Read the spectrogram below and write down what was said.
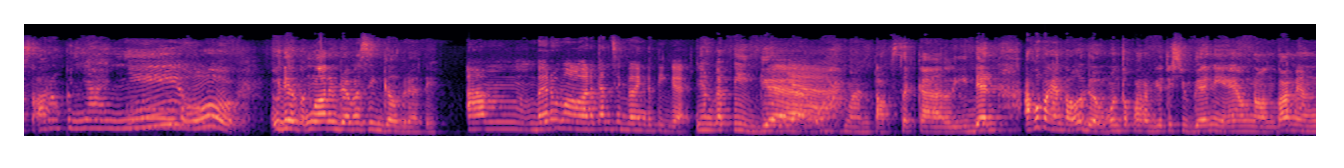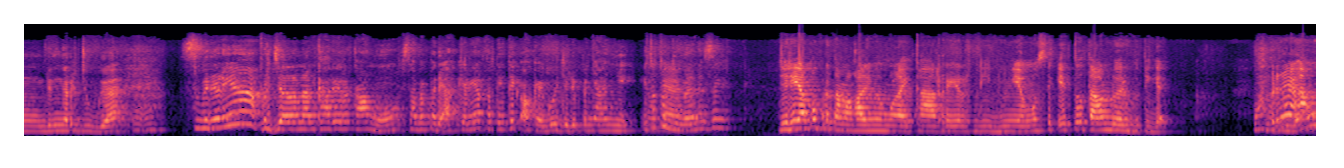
seorang penyanyi. Uh, udah ngeluarin berapa single berarti? Um, baru mengeluarkan single yang ketiga. Yang ketiga, Iya. wah mantap sekali. Dan aku pengen tahu dong untuk para beauties juga nih ya, yang nonton, yang denger juga. Sebenarnya perjalanan karir kamu sampai pada akhirnya ke titik, oke gue jadi penyanyi. Itu tuh Oke. gimana sih? Jadi aku pertama kali memulai karir di dunia musik itu tahun 2003. Wah, Sebenarnya aku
